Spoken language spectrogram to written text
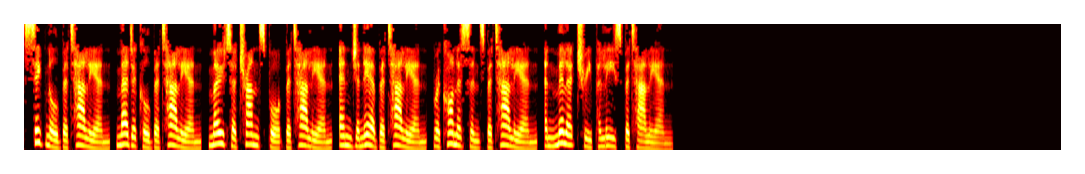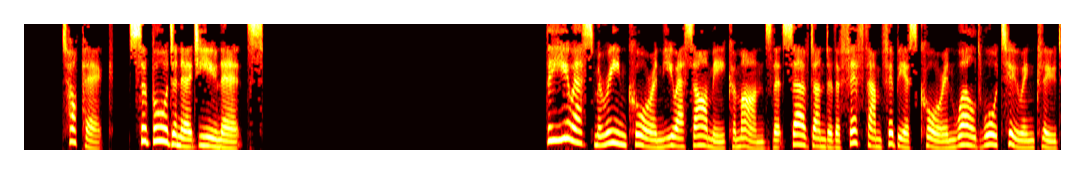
signal battalion, medical battalion, motor transport battalion, engineer battalion, reconnaissance battalion, and military police battalion. Subordinate units. The U.S. Marine Corps and U.S. Army commands that served under the 5th Amphibious Corps in World War II include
